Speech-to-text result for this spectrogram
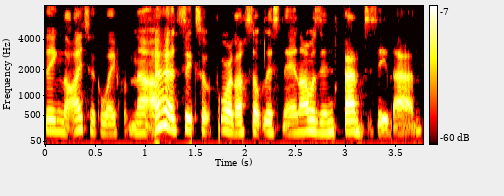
thing that I took away from that. I heard six foot four and I stopped listening. I was in fantasy land.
